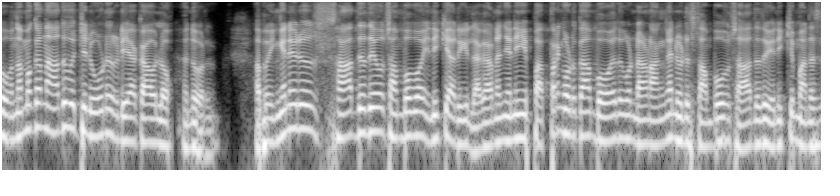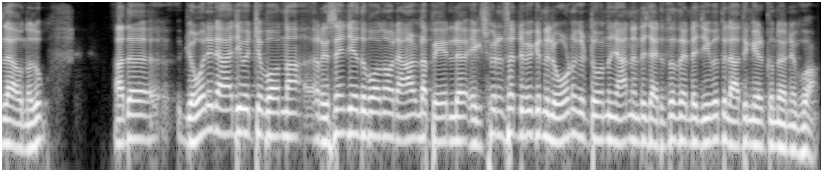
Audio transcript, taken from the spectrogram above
ഓ നമുക്കെന്നാൽ അത് വെച്ച് ലോൺ റെഡിയാക്കാമല്ലോ എന്ന് പറഞ്ഞു. അപ്പോൾ ഇങ്ങനെ ഒരു സാധ്യതയോ സംഭവമോ എനിക്കറിയില്ല. കാരണം ഞാൻ ഈ പത്രം കൊടുക്കാൻ പോയത് കൊണ്ടാണ് അങ്ങനെ ഒരു സംഭവം സാധ്യത എനിക്ക് മനസ്സിലാവുന്നതും. അത് ജോലി രാജിവെച്ച് പോകുന്ന റിസൈൻ ചെയ്തു പോകുന്ന ഒരാളുടെ പേരിൽ എക്സ്പീരിയൻസ് സർട്ടിഫിക്കറ്റിന് ലോൺ കിട്ടുമെന്ന് ഞാൻ എന്റെ ചരിത്രത്തിൽ എന്റെ ജീവിതത്തിൽ ആദ്യം കേൾക്കുന്ന അനുഭവമാണ്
